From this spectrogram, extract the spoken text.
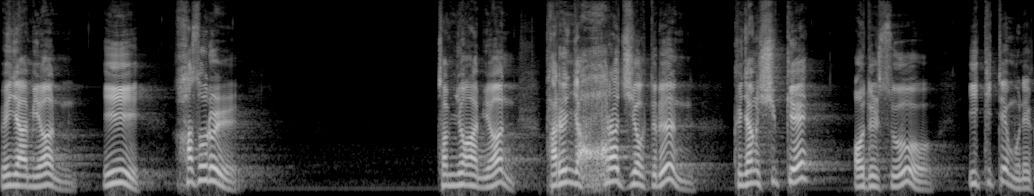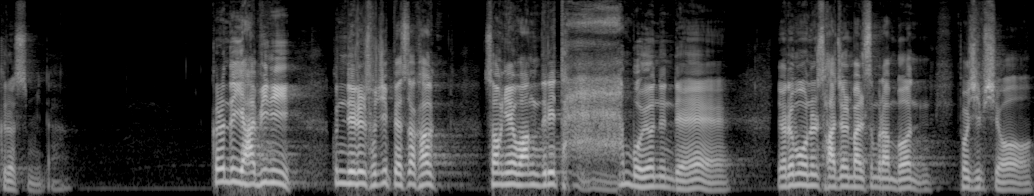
왜냐하면 이 하솔을 점령하면 다른 여러 지역들은 그냥 쉽게 얻을 수 있기 때문에 그렇습니다. 그런데 야빈이 군대를 소집해서 각 성의 왕들이 다 모였는데 여러분 오늘 4절 말씀을 한번 보십시오.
